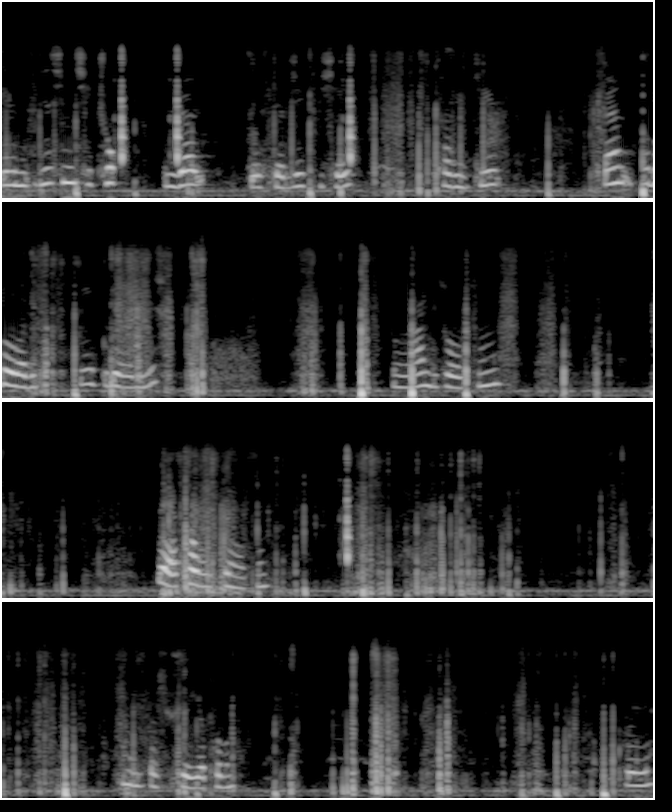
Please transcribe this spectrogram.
elim bir şimdi şey çok güzel gösterecek bir şey. Tabii ki ben bu da olabilir. Bu da olabilir. Hangisi olsun? Veya kabuston olsun. İlk başta şöyle yapalım. Burayı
